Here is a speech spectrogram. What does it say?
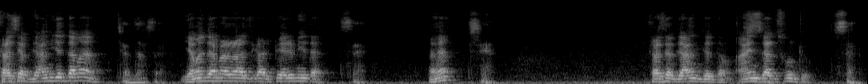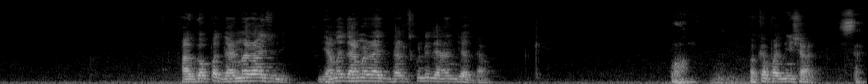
కాసేపు ధ్యానం చేద్దామా? చేద్దాం సార్. యమధర్మరాజు గారి పేరు మీద? సార్. కాసేపు ధ్యానం చేద్దాం. ఆయన తలుచుకుంటూ. సార్. ఆ గొప్ప ధర్మరాజుని యమధర్మరాజుని తలుచుకుంటూ ధ్యానం చేద్దాం. ఓకే బాగుంది ఒక పది నిమిషాలు సార్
